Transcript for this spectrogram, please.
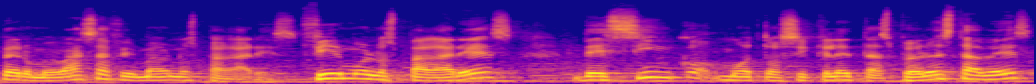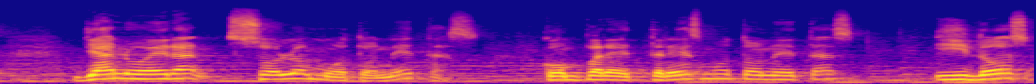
pero me vas a firmar unos pagarés. Firmo los pagarés de 5 motocicletas, pero esta vez ya no eran solo motonetas. Compré 3 motonetas y dos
